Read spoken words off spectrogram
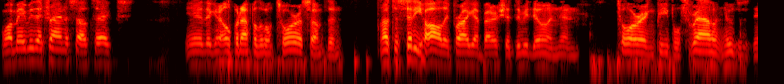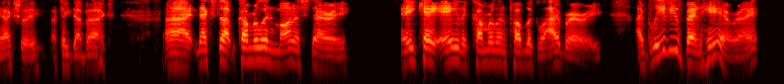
Well, maybe they're trying to sell tickets. You know, they can open up a little tour or something. Well, it's a city hall. They probably got better shit to be doing than touring people throughout. Who's actually? I take that back. All right. Next up, Cumberland Monastery, aka the Cumberland Public Library. I believe you've been here, right?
